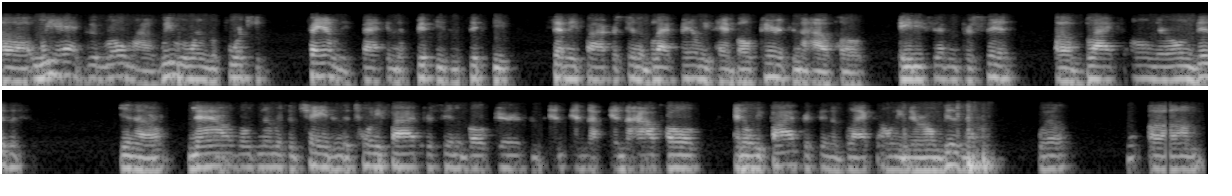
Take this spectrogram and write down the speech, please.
uh, we had good role models. We were one of the fortunate families back in the 50s and 60s. 75% of black families had both parents in the household. 87% of blacks own their own businesses. You know, now those numbers have changed into 25% of both parents in, in, in, the, in the household and only 5% of blacks owning their own business. Well, um,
